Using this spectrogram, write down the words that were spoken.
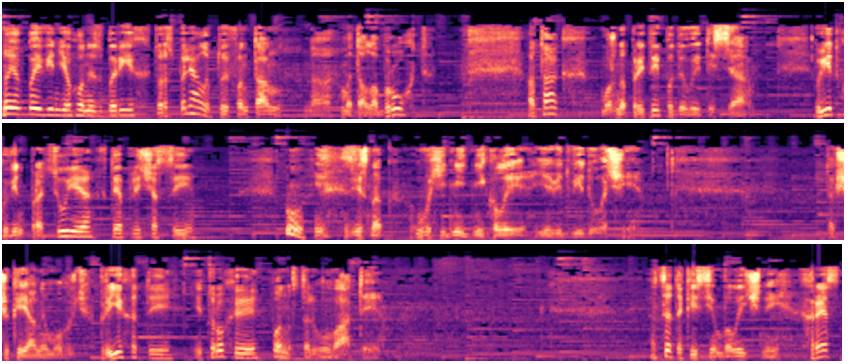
Ну, якби він його не зберіг, то розпиляли б той фонтан на металобрухт. А так можна прийти подивитися. Влітку він працює в теплі часи. Ну і, звісно, у вихідні дні, коли є відвідувачі. Так що кияни можуть приїхати і трохи поностальгувати. А це такий символичний хрест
